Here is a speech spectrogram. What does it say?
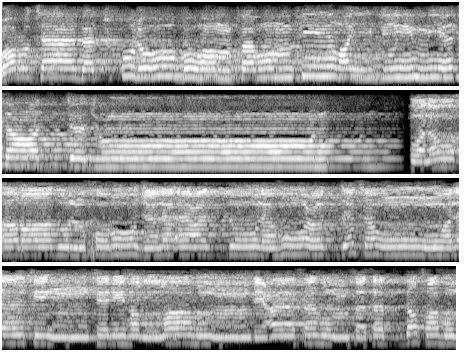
وارتابت قلوبهم فهم في ريبهم يترددون ولو أرادوا الخروج لأعدوا له عدة ولكن كره الله بعاثهم فثبطهم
